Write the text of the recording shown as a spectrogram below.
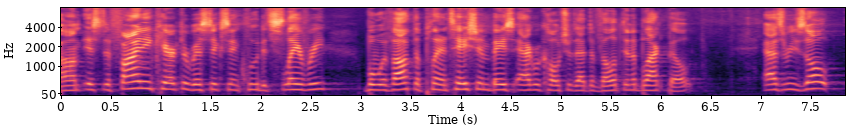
um, its defining characteristics included slavery, but without the plantation based agriculture that developed in the Black Belt. As a result,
